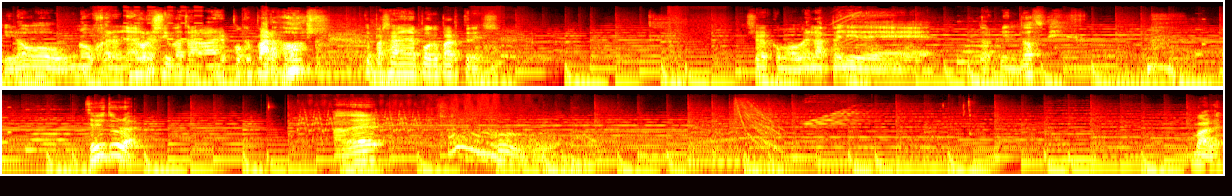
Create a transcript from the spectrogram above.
y luego un agujero negro se iba a tragar el Poképar 2. ¿Qué pasaba en el Poképar 3? Eso es como ver la peli de 2012. Tritura. A ver. Vale.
